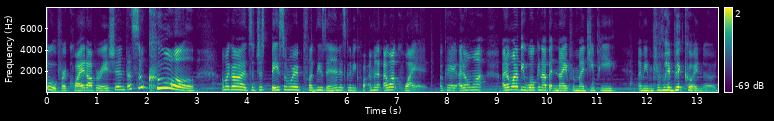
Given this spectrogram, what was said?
Ooh, for a quiet operation? That's so cool! Oh my god, so just based on where I plug these in, it's going to be quiet. I'm gonna, I want quiet, okay? I don't want I don't want to be woken up at night from my GP, I mean, from my Bitcoin node.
